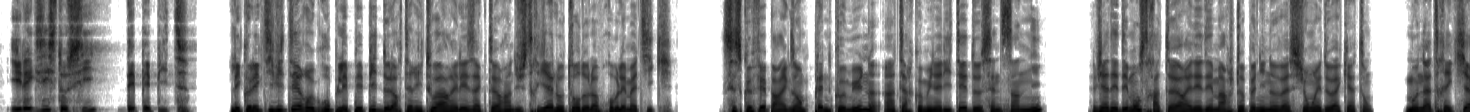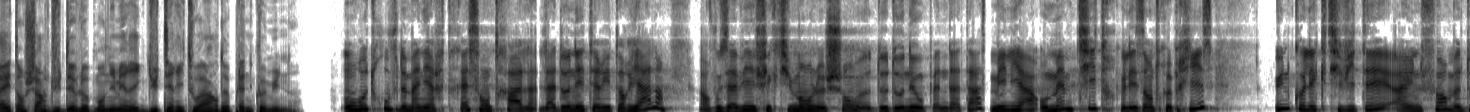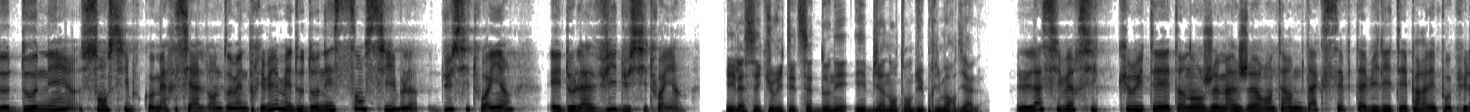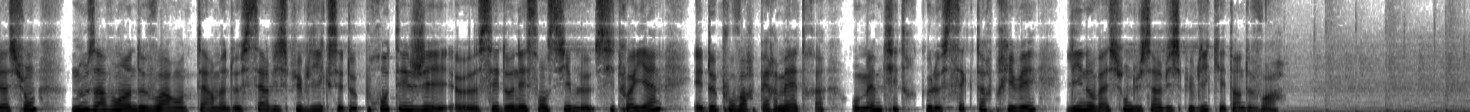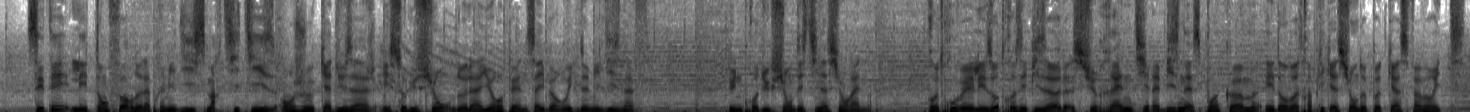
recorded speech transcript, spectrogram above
il existe aussi des pépites. Les collectivités regroupent les pépites de leur territoire et les acteurs industriels autour de leurs problématiques. C'est ce que fait par exemple Pleine Commune, intercommunalité de Seine-Saint-Denis, via des démonstrateurs et des démarches d'open innovation et de hackathon. Mona Trekia est en charge du développement numérique du territoire de Pleine Commune. On retrouve de manière très centrale la donnée territoriale. Alors vous avez effectivement le champ de données open data, mais il y a au même titre que les entreprises, une collectivité a une forme de données sensibles commerciales dans le domaine privé, mais de données sensibles du citoyen et de la vie du citoyen. Et la sécurité de cette donnée est bien entendu primordiale. La cybersécurité est un enjeu majeur en termes d'acceptabilité par les populations. Nous avons un devoir en termes de service public, c'est de protéger euh, ces données sensibles citoyennes et de pouvoir permettre, au même titre que le secteur privé, l'innovation du service public qui est un devoir. C'était les temps forts de l'après-midi Smart Cities, enjeux, cas d'usage et solutions de la European Cyber Week 2019. Une production Destination Rennes. Retrouvez les autres épisodes sur rennes-business.com et dans votre application de podcast favorite.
